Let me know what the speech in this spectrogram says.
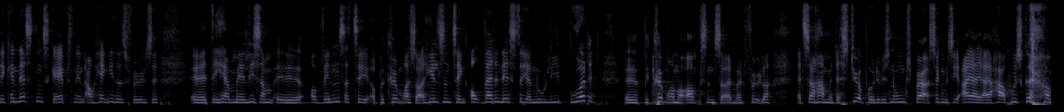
det kan næsten skabe sådan en afhængighedsfølelse, øh, det her med ligesom øh, at vende sig til at bekymre sig, og hele tiden tænke, oh, hvad er det næste, jeg nu lige burde øh, bekymre mig om, sådan så at man føler, at så har man da styr på det. Hvis nogen spørger, så kan man sige, ej, ej, jeg har husket at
